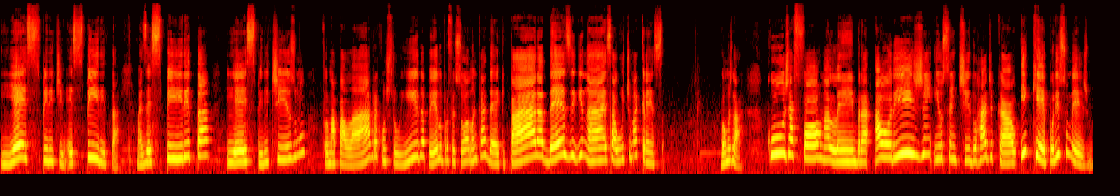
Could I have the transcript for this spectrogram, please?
e espiritismo, espírita, mas espírita e espiritismo foi uma palavra construída pelo professor Allan Kardec para designar essa última crença. Vamos lá. Cuja forma lembra a origem e o sentido radical e que, por isso mesmo,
